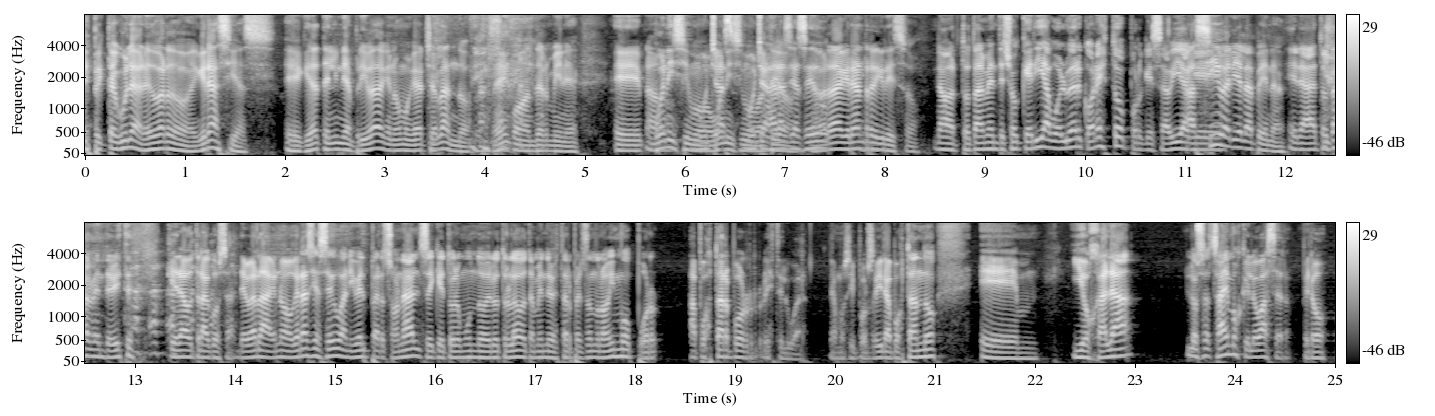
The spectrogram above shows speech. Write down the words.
Espectacular, Eduardo. Gracias. Eh, quédate en línea privada que nos vamos a quedar charlando eh, cuando termine. Eh, No, buenísimo, muchas- buenísimo. muchas Mateo. gracias, Edu. La verdad, gran regreso. No, totalmente. Yo quería volver con esto porque sabía que. Así valía la pena. Era totalmente, ¿viste? Que era otra cosa. De verdad, no, gracias Edu a nivel personal. Sé que todo el mundo del otro lado también debe estar pensando lo mismo por apostar por este lugar, digamos, y por seguir apostando. Eh, y ojalá, lo, sa- sabemos que lo va a hacer, pero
